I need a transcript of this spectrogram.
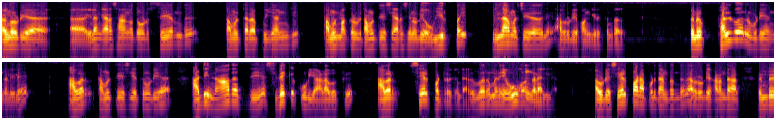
எங்களுடைய அஹ், இலங்கை அரசாங்கத்தோடு சேர்ந்து தமிழ் தரப்பு இயங்கி தமிழ் மக்களுடைய தமிழ் தேசிய அரசியலுடைய உயிர்ப்பை இல்லாமல் செய்ததிலே அவருடைய பங்கு இருக்கின்றது. இன்று பல்வேறு விடயங்களிலே அவர் தமிழ் தேசியத்தினுடைய அடிநாதத்தையே சிதைக்கக்கூடிய அளவுக்கு அவர் செயல்பட்டிருக்கின்றார். வெறுமனே ஊகங்கள் அல்ல. அவருடைய செயல்பாடு அப்படித்தான் இருந்தது. அவருடைய கடந்த என்று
